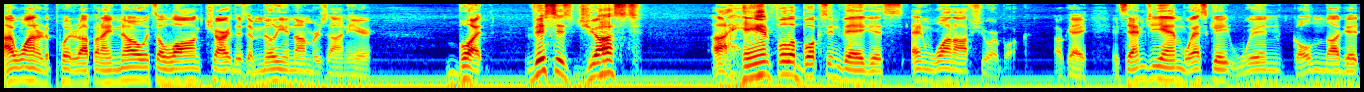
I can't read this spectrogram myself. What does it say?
I wanted to put it up, and I know it's a long chart. There's a million numbers on here, but this is just a handful of books in Vegas and one offshore book. Okay, it's MGM, Westgate, Wynn, Golden Nugget,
